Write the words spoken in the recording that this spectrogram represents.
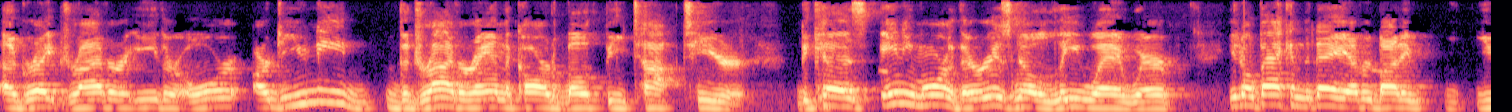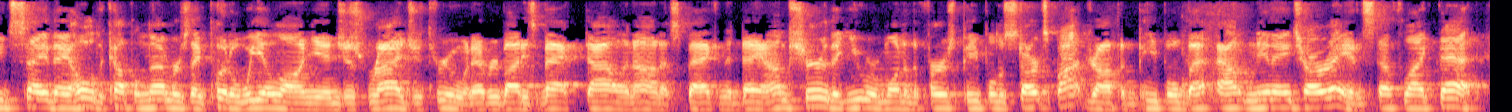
a great driver, either or? Or do you need the driver and the car to both be top tier? Because anymore, there is no leeway where you know, back in the day, everybody, you'd say they hold a couple numbers, they put a wheel on you and just ride you through when everybody's back dialing on us back in the day. I'm sure that you were one of the first people to start spot dropping people out in NHRA and stuff like that.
